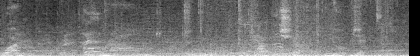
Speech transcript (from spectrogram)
One. Round two. Capture the objective.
